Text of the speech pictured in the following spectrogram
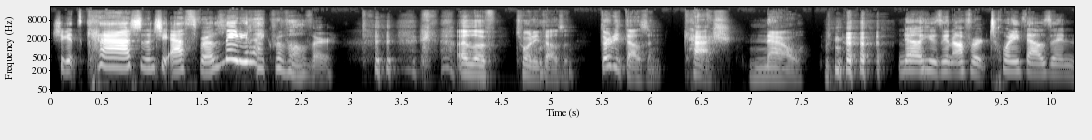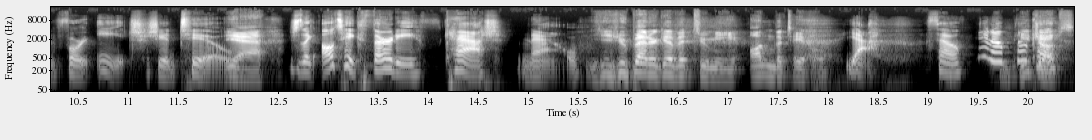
She gets cash and then she asks for a ladylike revolver. I love 20,000, 30,000 cash now. No, he was going to offer 20000 for each. She had two. yeah, She's like, I'll take 30 cash now. you better give it to me on the table. Yeah. So, you know, He okay. drops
